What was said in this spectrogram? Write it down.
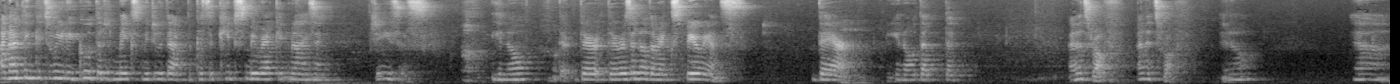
And I think it's really good that it makes me do that because it keeps me recognizing Jesus. You know, there, there, there is another experience there, you know, that, that, and it's rough, and it's rough, you know? Yeah.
